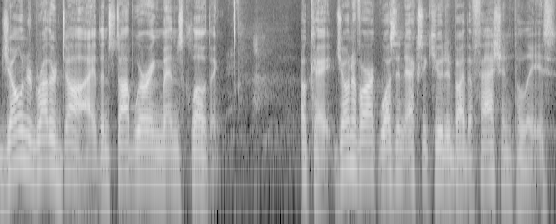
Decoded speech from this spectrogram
Joan would rather die than stop wearing men's clothing. Okay, Joan of Arc wasn't executed by the fashion police.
